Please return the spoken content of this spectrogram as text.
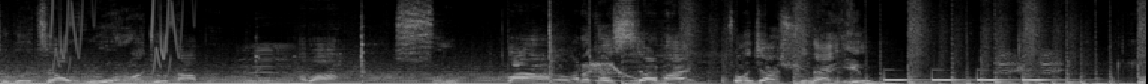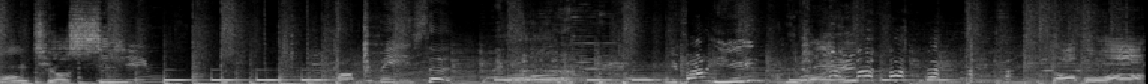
这个只要唬我的话就 double，嗯，好不好？数八，好来看四家牌，庄家徐乃莹，黄乔新，黄必胜，方赢，女方赢，double 啊，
